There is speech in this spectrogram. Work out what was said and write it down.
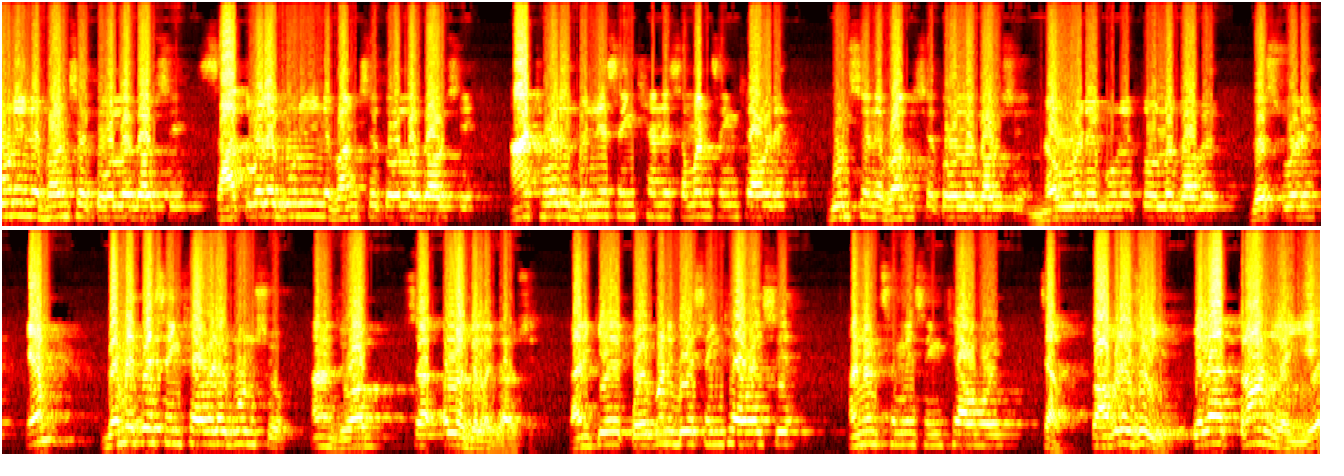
ગુણીને ભાંગશે તો અલગ આવશે, સાત વડે ગુણીને ભાંગશે તો અલગ આવશે આઠ વડે બંને સંખ્યાને સમાન સંખ્યા વડે ગુણશે ને ભાગશે તો અલગ આવશે. નવ વડે ગુણે તો અલગ આવે. દસ વડે એમ ગમે તે સંખ્યા વડે ગુણશો. આનો જવાબ અલગ અલગ આવશે. કારણ કે કોઈ પણ બે સંખ્યા હોય છે, અનંત સમય સંખ્યા હોય. ચાલો, તો આપણે જોઈએ. પેલા ત્રણ લઈએ.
